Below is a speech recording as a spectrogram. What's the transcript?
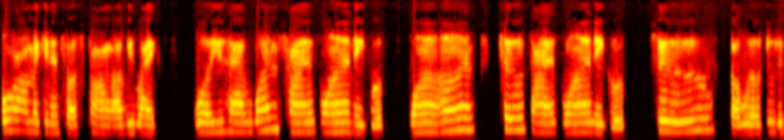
Or I'll make it into a song. I'll be like, well, you have one times one equals one, two times one equals two. So we'll do the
